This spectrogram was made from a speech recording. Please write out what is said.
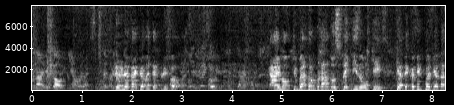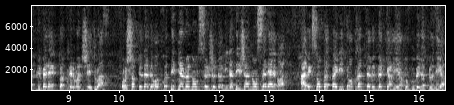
on n'arrivait pas à revenir. Voilà. Le, vainqueur était le plus fort aujourd'hui. Ah oui, carrément. Carrément. Tu vas vendre au Splendidon qui, qui avait connu le podium à plus belle pas très loin de chez toi, au championnat d'Europe. Retenez bien le nom de ce jeune homme. Il a déjà un nom célèbre avec son papa. Il est en train de faire une belle carrière. Vous pouvez l'applaudir.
